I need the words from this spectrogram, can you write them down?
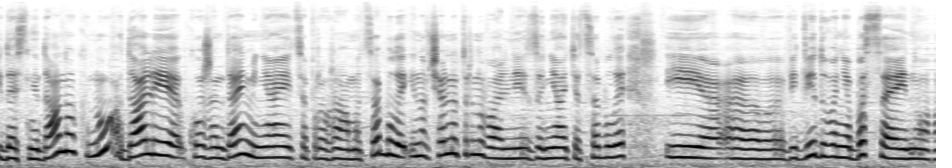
іде сніданок. Ну а далі кожен день міняється програма. Це були і навчально-тренувальні заняття, це були і е, відвідування басейну,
